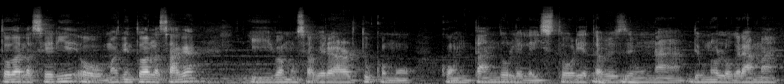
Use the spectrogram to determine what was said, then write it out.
toda la serie, o más bien toda la saga, y íbamos a ver a Artu como contándole la historia a través de, una, de un holograma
